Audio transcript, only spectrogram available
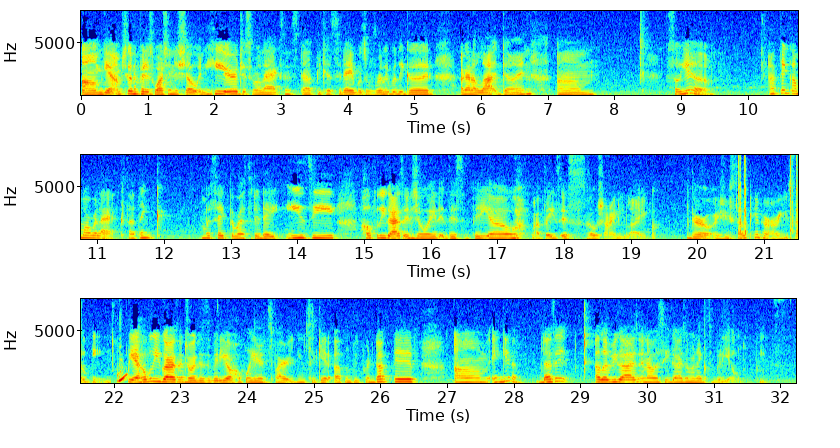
um yeah i'm just gonna finish watching the show in here. Just relax and stuff because today was really really good. I got a lot done. Um so yeah i think i'm gonna relax i think i'm gonna take the rest of the day easy. Hopefully you guys enjoyed this video. My face is so shiny like girl is you soaking or are you soaking? Yeah hopefully you guys enjoyed this video. Hopefully it inspired you to get up and be productive. Um and yeah that's it. I love you guys and i will see you guys in my next video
